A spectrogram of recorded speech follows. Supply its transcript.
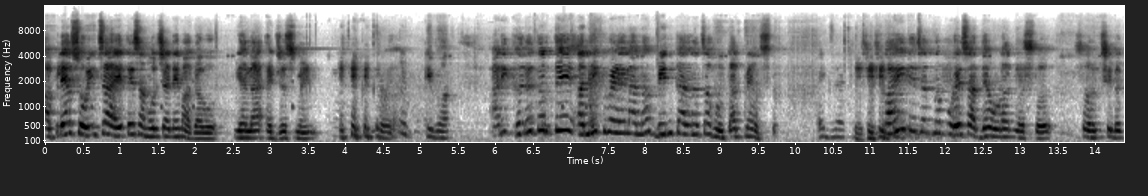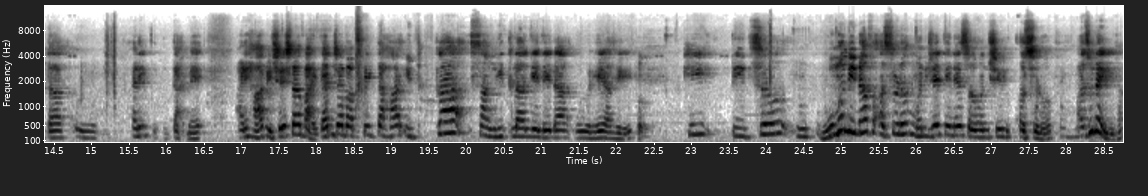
आपल्या सोयीचं आहे ते समोरच्याने मागावं ह्याला ऍडजस्टमेंट किंवा आणि खरं तर ते अनेक वेळेला ना बिनकारणाचं होतात्म्य असतं. काही त्याच्यातनं पुढे साध्य होणार नसतं. सहनशीलता आणि काय म्हणजे- आणि हा विशेषतः बायकांच्या बाबतीत तर हा इतका सांगितला गेलेला हे आहे की तिचं वुमन इनफ असणं म्हणजे तिने सहनशील असणं. अजूनही हा.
